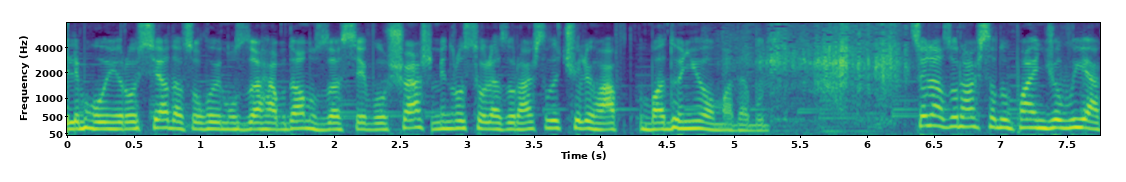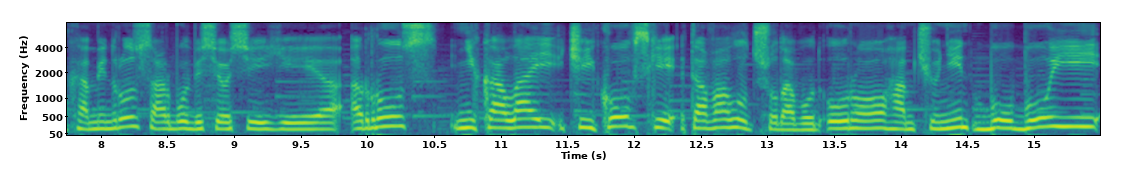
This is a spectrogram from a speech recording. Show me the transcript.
илмҳои росия дар солҳои 1917-1936 минрӯз соли 1847 ба дунё омада буд. Соли 1851 ҳамин рӯз арбоби сиёсии рус николай чайковский таваллуд шуда буд. Ӯро ҳамчунин бобои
